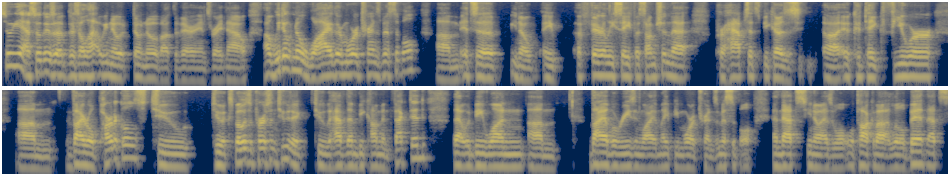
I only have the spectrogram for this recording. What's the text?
So yeah, so there's a there's a lot we know don't know about the variants right now. Uh, we don't know why they're more transmissible. Um, it's a you know a, a fairly safe assumption that perhaps it's because uh, it could take fewer um, viral particles to to expose a person to to to have them become infected. That would be one um, viable reason why it might be more transmissible. And that's, you know, as we'll, we'll talk about a little bit, that's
